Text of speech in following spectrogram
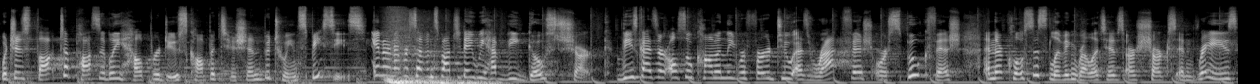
which is thought to possibly help reduce competition between species. In our number 7 spot today we have the ghost shark. These guys are also commonly referred to as ratfish or spookfish, and their closest living relatives are sharks and rays,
